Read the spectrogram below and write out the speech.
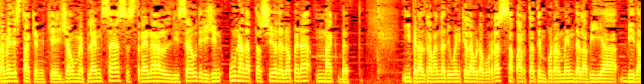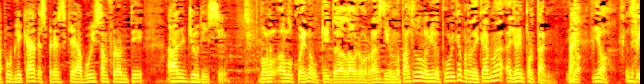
També destaquen que Jaume Plensa s'estrena al Liceu dirigint una adaptació de l'òpera Macbeth i per altra banda diuen que Laura Borràs s'aparta temporalment de la via vida pública després que avui s'enfronti al judici. Molt eloquent el tuit de Laura Borràs, diu m'aparto de la vida pública per dedicar-me a allò important. Jo, jo, sí.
